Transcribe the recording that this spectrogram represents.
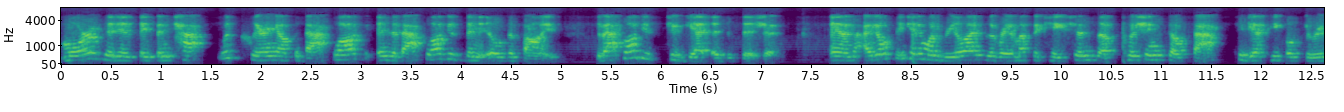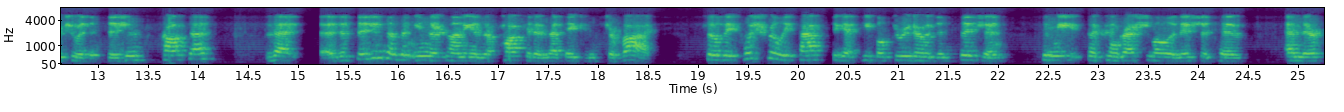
more of it is they've been tasked with clearing out the backlog, and the backlog has been ill defined. The backlog is to get a decision. And I don't think anyone realized the ramifications of pushing so fast to get people through to a decision process that a decision doesn't mean there's money in their pocket and that they can survive. So they push really fast to get people through to a decision to meet the congressional initiatives and their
